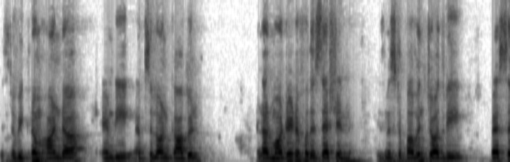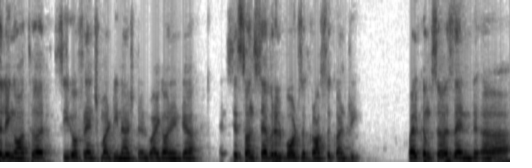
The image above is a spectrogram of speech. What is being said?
Mr. Vikram Handa, MD Epsilon Carbon, and our moderator for the session is Mr. Pavan Choudary, best-selling author, CEO French multinational Vygon India, and sits on several boards across the country. Welcome, sirs, and uh,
